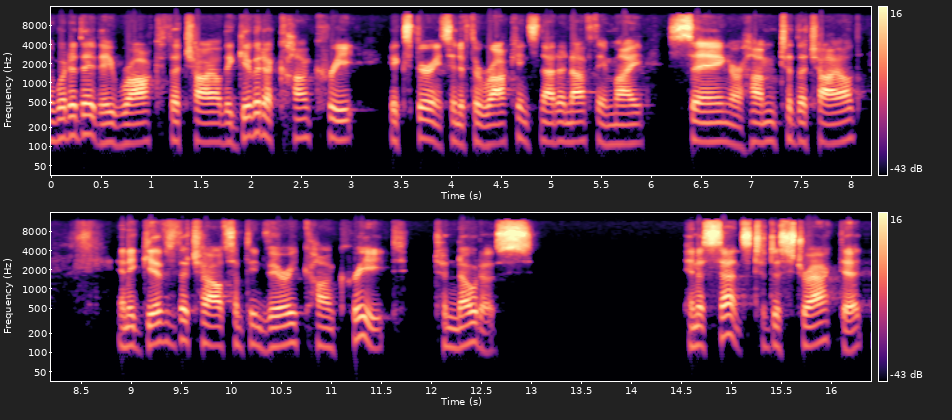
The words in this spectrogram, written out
And what do they? They rock the child, they give it a concrete experience. And if the rocking's not enough, they might sing or hum to the child. And it gives the child something very concrete to notice in a sense, to distract it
